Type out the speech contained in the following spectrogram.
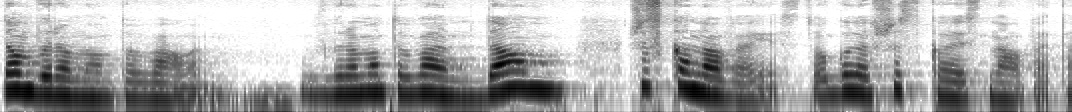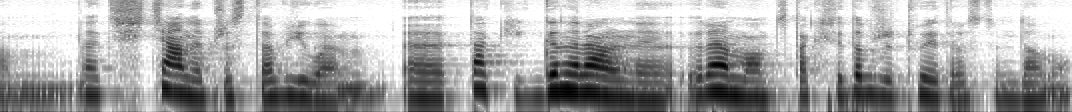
Dom wyremontowałem. Wyremontowałem dom, wszystko nowe jest, w ogóle wszystko jest nowe. Tam nawet ściany przestawiłem. E, taki generalny remont, tak się dobrze czuję teraz w tym domu.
